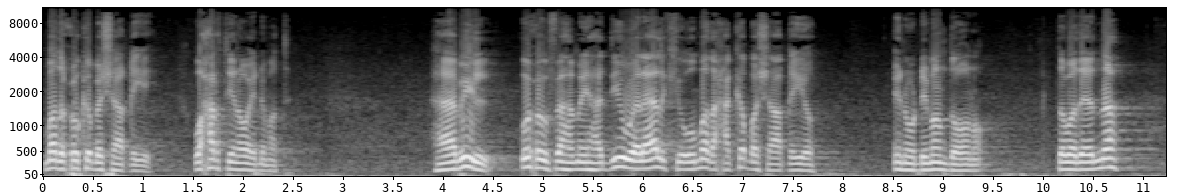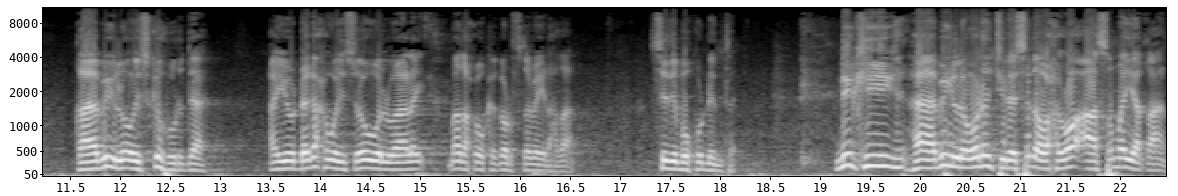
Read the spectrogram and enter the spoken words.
Madaxuu ka bashaaqiyey. Waxartiina way dhimatay. Haabiil wuxuu fahmay haddii walaalkii uu madaxa ka bashaaqiyo inuu dhiman doono. Dabadeedna qaabiil oo iska hurda ayuu dhagax weyn soo walwaalay madaxuu kaga dhuftay bay dhahdaan sidii buu ku dhintay ninkii haabiil la odhan jiray sida wax loo aasamo yaqaan.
